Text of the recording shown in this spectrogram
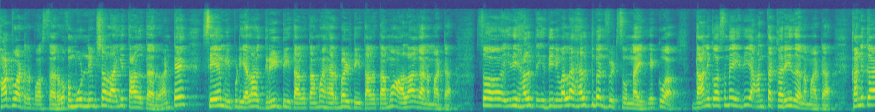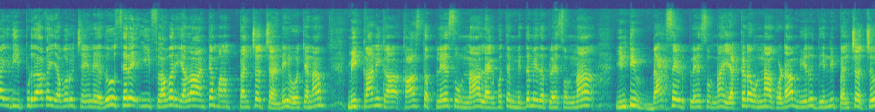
హాట్ వాటర్ పోస్తారు. ఒక మూడు నిమిషాలు ఆగి తాగుతారు. అంటే సేమ్ ఇప్పుడు ఎలా గ్రీన్ టీ తాగుతామో హెర్బల్ టీ తాగుతామో అలాగనమాట. సో ఇది హెల్త్ దీనివల్ల హెల్త్ బెనిఫిట్స్ ఉన్నాయి ఎక్కువ. దానికోసమే ఇది అంత ఖరీదు అనమాట కనుక ఇది ఇప్పుడు దాకా ఎవరు చేయలేదు. సరే ఈ ఫ్లవర్ ఎలా అంటే మనం పెంచొచ్చండి ఓకేనా? మీకు కానీ కా కాస్త ప్లేస్ ఉన్నా లేకపోతే మిద్దె మీద ప్లేస్ ఉన్నా ఇంటి బ్యాక్ సైడ్ ప్లేస్ ఉన్నా ఎక్కడ ఉన్నా కూడా మీరు దీన్ని పెంచొచ్చు.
